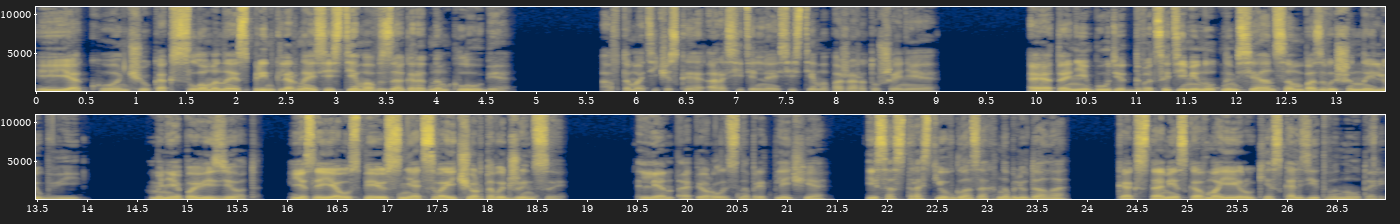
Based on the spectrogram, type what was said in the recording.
и я кончу, как сломанная спринклерная система в загородном клубе. Автоматическая оросительная система пожаротушения. Это не будет двадцатиминутным сеансом возвышенной любви. Мне повезет, если я успею снять свои чертовы джинсы. Лен оперлась на предплечье и со страстью в глазах наблюдала, как стамеска в моей руке скользит внутрь,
